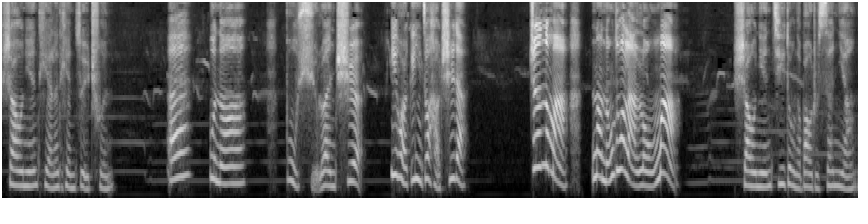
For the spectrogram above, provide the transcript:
少年舔了舔嘴唇。哎，不能，不许乱吃，一会儿给你做好吃的。真的吗？那能做懒龙吗？少年激动地抱住三娘，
